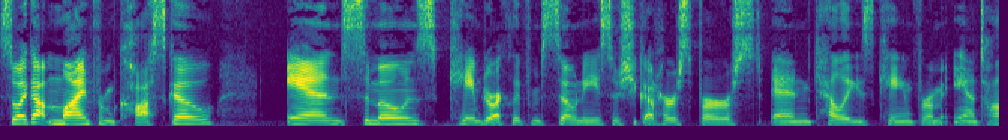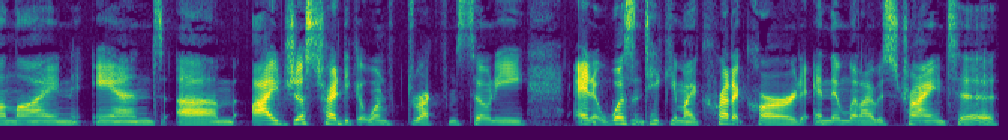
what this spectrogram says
So I got mine from Costco and Simone's came directly from Sony, so she got hers first, and Kelly's came from Antonline. And um, I just tried to get one direct from Sony, and it wasn't taking my credit card. And then when I was trying to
